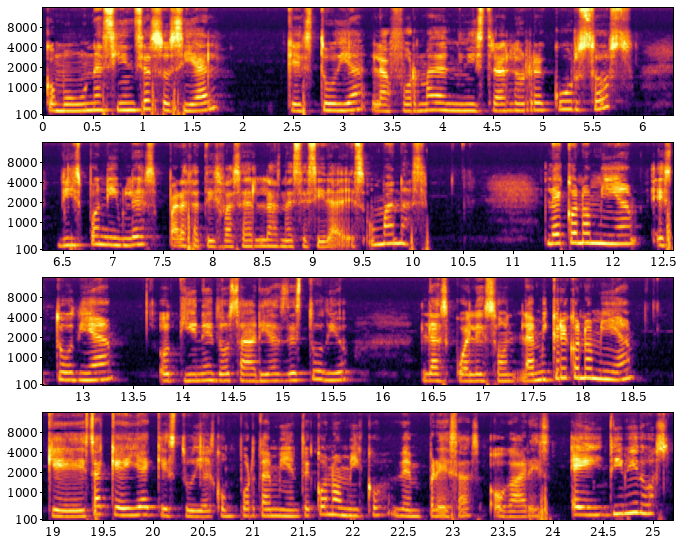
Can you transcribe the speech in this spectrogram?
como una ciencia social que estudia la forma de administrar los recursos disponibles para satisfacer las necesidades humanas. La economía estudia o tiene dos áreas de estudio, las cuales son la microeconomía, que es aquella que estudia el comportamiento económico de empresas, hogares e individuos.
